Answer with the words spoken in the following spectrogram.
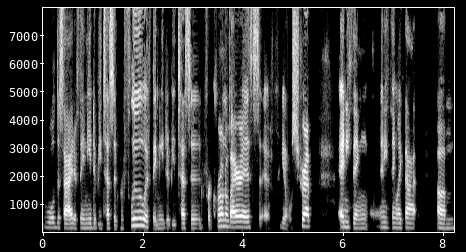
will decide if they need to be tested for flu, if they need to be tested for coronavirus, if you know strep, anything, anything like that. Um,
